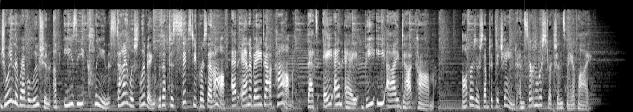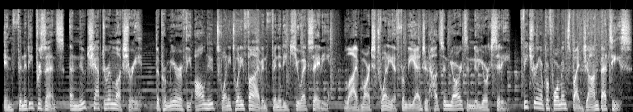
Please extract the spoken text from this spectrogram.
Join the revolution of easy, clean, stylish living with up to 60% off at anabei.com. That's A N A B E I.com. Offers are subject to change and certain restrictions may apply. Infiniti presents a new chapter in luxury, the premiere of the all new 2025 Infiniti QX80, live March 20th from the edge at Hudson Yards in New York City, featuring a performance by Jon Batiste.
